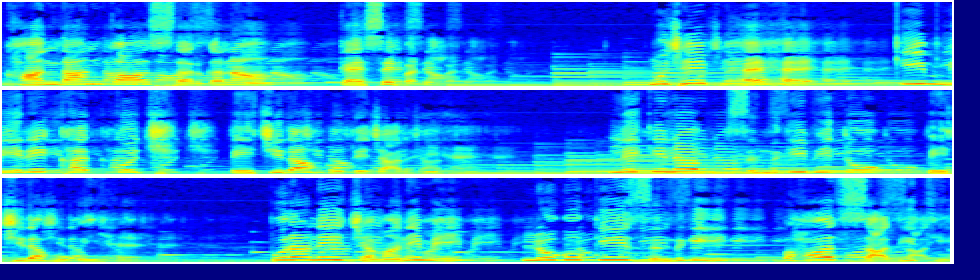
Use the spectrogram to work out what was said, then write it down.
खानदान का सरगना कैसे बना? मुझे भय है कि मेरे खत कुछ पेचीदा होते जा रहे हैं। लेकिन अब ज़िंदगी भी तो पेचीदा हो गई है। पुराने जमाने में लोगों की ज़िंदगी बहुत सादी थी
